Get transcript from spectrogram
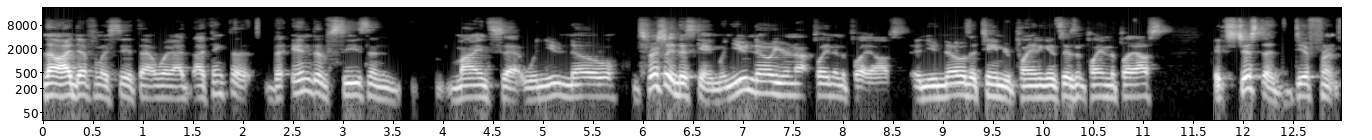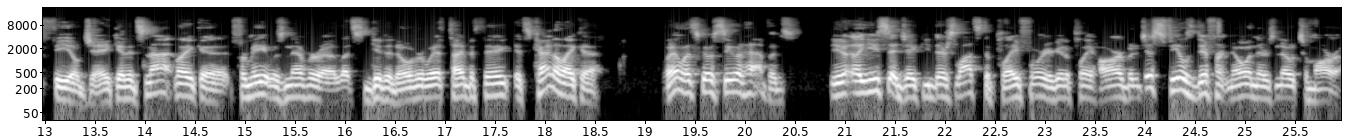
No, I definitely see it that way. I, I think the the end of season mindset when you know, especially this game, when you know you're not playing in the playoffs and you know the team you're playing against isn't playing in the playoffs, it's just a different feel, Jake. And it's not like a for me. It was never a let's get it over with type of thing. It's kind of like a well, let's go see what happens. You know, like you said, Jake, there's lots to play for. You're going to play hard, but it just feels different knowing there's no tomorrow.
